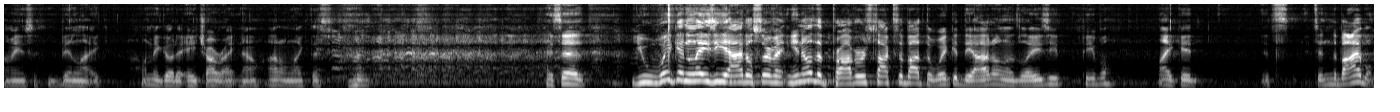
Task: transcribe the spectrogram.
I mean, it's been like, let me go to HR right now. I don't like this. it says, You wicked lazy idle servant. You know the Proverbs talks about the wicked, the idle, and the lazy people? Like it, it's, it's in the Bible.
